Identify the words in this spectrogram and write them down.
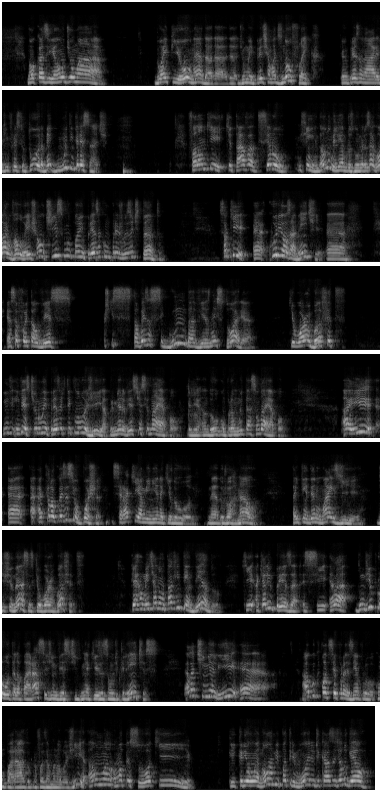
na ocasião de uma do IPO, né, da, da, de uma empresa chamada Snowflake, que é uma empresa na área de infraestrutura, bem muito interessante. Falando que estava sendo, enfim, eu não me lembro os números agora, um valuation altíssimo para uma empresa com prejuízo de tanto. Só que, é, curiosamente, é, essa foi talvez, acho que talvez a segunda vez na história que Warren Buffett investiu numa empresa de tecnologia. A primeira vez tinha sido na Apple. Ele andou comprando muita ação da Apple. Aí, é, aquela coisa assim, poxa, será que a menina aqui do, né, do jornal está entendendo mais de, de finanças que o Warren Buffett? porque realmente ela não estava entendendo que aquela empresa, se ela, de um dia para o outro, ela parasse de investir em aquisição de clientes, ela tinha ali é, algo que pode ser, por exemplo, comparável, para fazer uma analogia, a uma, uma pessoa que, que criou um enorme patrimônio de casas de aluguel.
